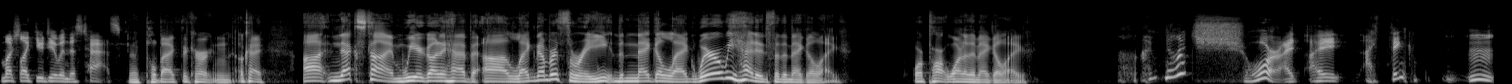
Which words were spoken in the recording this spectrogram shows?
much like you do in this task. Gonna pull back the curtain. Okay. Uh, next time we are going to have uh, leg number three, the mega leg. Where are we headed for the mega leg, or part one of the mega leg? I'm not sure. I I I think mm,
